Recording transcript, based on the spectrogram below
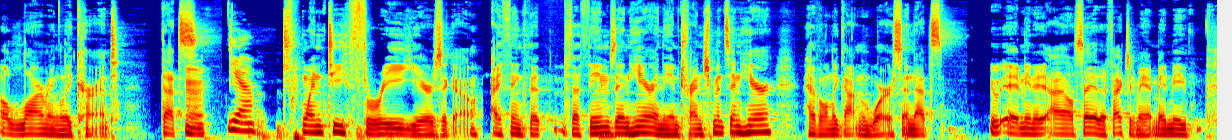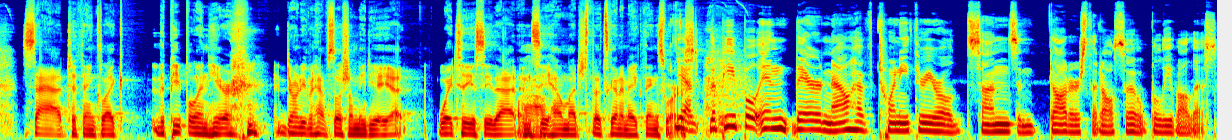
alarmingly current. That's hmm. Yeah. 23 years ago. I think that the themes in here and the entrenchments in here have only gotten worse. And that's, I mean, I'll say it affected me. It made me sad to think like the people in here don't even have social media yet. Wait till you see that and see how much that's going to make things worse. Yeah, the people in there now have 23 year old sons and daughters that also believe all this.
